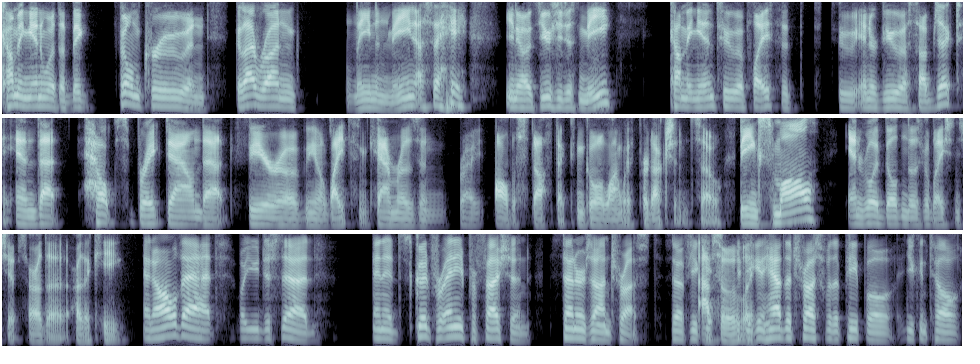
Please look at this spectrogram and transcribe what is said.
coming in with a big film crew and because I run lean and mean, I say, you know, it's usually just me coming into a place to to interview a subject and that helps break down that fear of you know lights and cameras and right. all the stuff that can go along with production. So being small and really building those relationships are the are the key. And all that what you just said and it's good for any profession centers on trust. So if you can, Absolutely. if you can have the trust with the people you can tell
